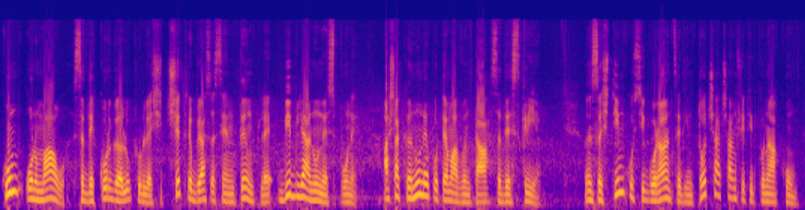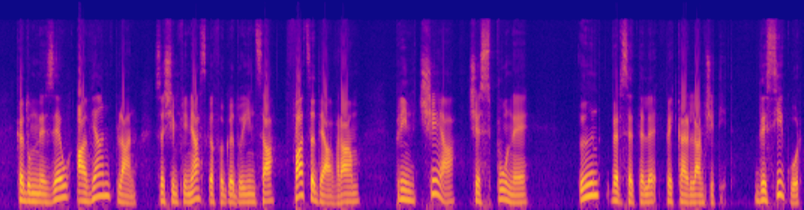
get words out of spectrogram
Cum urmau să decurgă lucrurile și ce trebuia să se întâmple, Biblia nu ne spune, așa că nu ne putem avânta să descriem. Însă știm cu siguranță din tot ceea ce am citit până acum că Dumnezeu avea în plan să-și împlinească făgăduința față de Avram prin ceea ce spune în versetele pe care le-am citit. Desigur,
